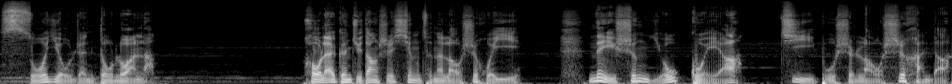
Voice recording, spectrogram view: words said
所有人都乱了。后来，根据当时幸存的老师回忆，那声“有鬼啊”，既不是老师喊的，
